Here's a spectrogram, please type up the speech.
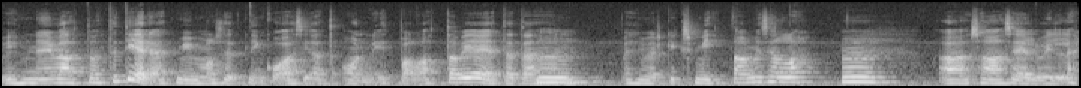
ihminen ei välttämättä tiedä, että millaiset niin kuin asiat on niitä palauttavia, ja tätä mm. esimerkiksi mittaamisella mm. ää, saa selville.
